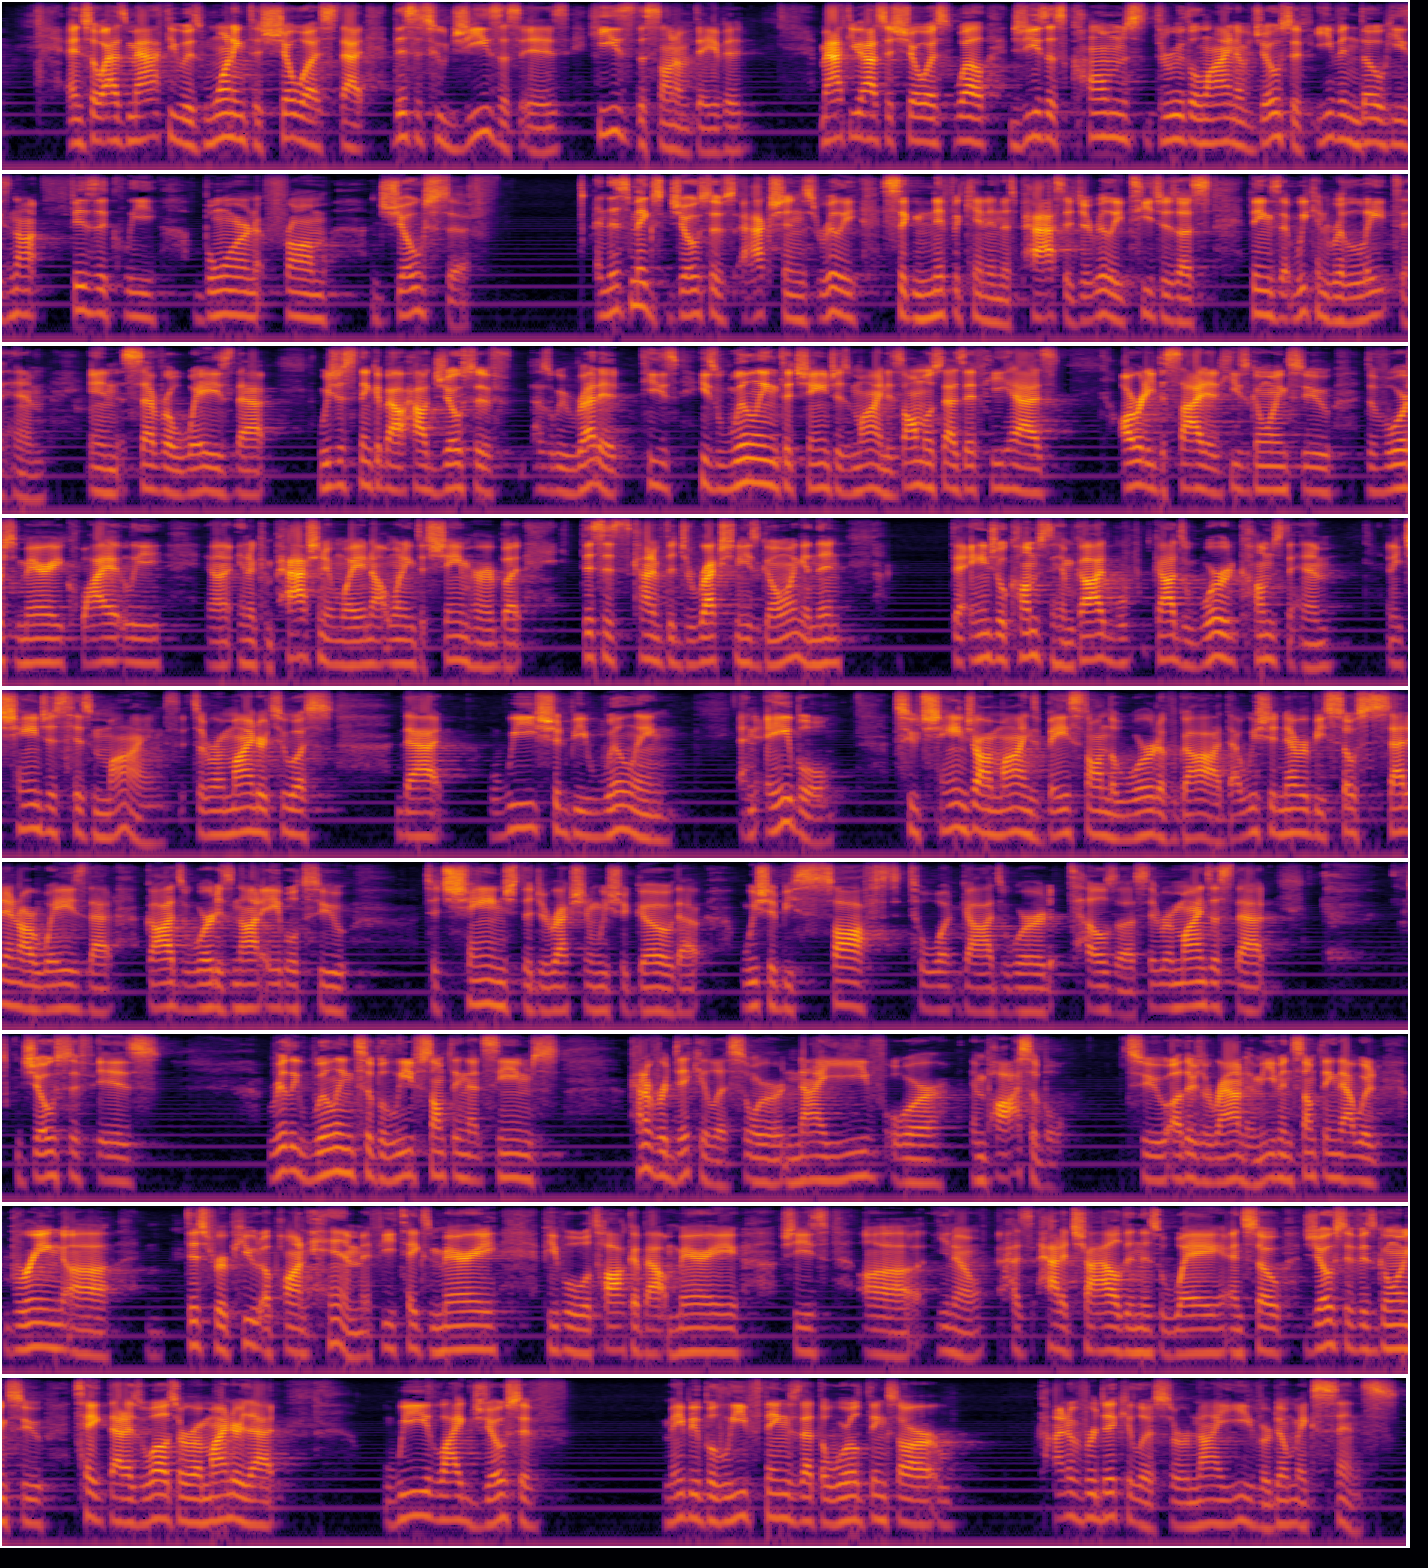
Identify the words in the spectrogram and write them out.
And so, as Matthew is wanting to show us that this is who Jesus is, he's the son of David. Matthew has to show us, well, Jesus comes through the line of Joseph, even though he's not physically born from Joseph. And this makes Joseph's actions really significant in this passage. It really teaches us things that we can relate to him in several ways that we just think about how Joseph, as we read it, he's, he's willing to change his mind. It's almost as if he has already decided he's going to divorce Mary quietly uh, in a compassionate way, not wanting to shame her, but this is kind of the direction he's going. And then the angel comes to him, God, God's word comes to him and he changes his mind. It's a reminder to us that we should be willing and able to change our minds based on the Word of God, that we should never be so set in our ways that God's Word is not able to, to change the direction we should go, that we should be soft to what God's Word tells us. It reminds us that Joseph is really willing to believe something that seems kind of ridiculous or naive or impossible to others around him, even something that would bring uh, disrepute upon him. If he takes Mary, people will talk about Mary. She's, uh, you know, has had a child in this way. And so Joseph is going to take that as well as a reminder that we, like Joseph, maybe believe things that the world thinks are kind of ridiculous or naive or don't make sense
